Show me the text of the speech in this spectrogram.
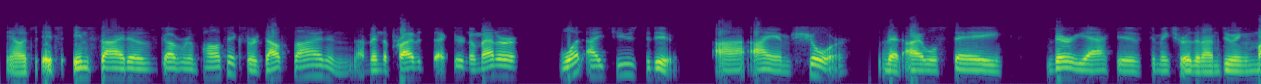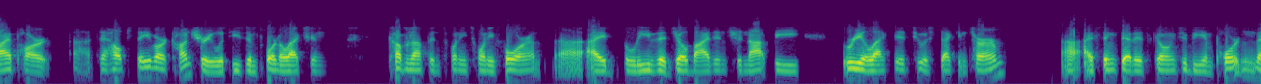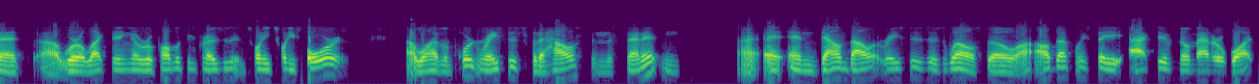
you know it's it's inside of government politics or it's outside, and I'm in the private sector, no matter what I choose to do, uh, I am sure that I will stay very active to make sure that I'm doing my part uh, to help save our country with these important elections coming up in 2024. Uh, I believe that Joe Biden should not be reelected to a second term. Uh, I think that it's going to be important that uh, we're electing a Republican president in 2024. Uh, we'll have important races for the House and the Senate, and uh, and down ballot races as well. So I'll definitely stay active no matter what.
